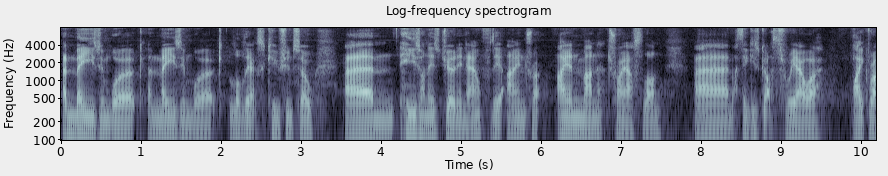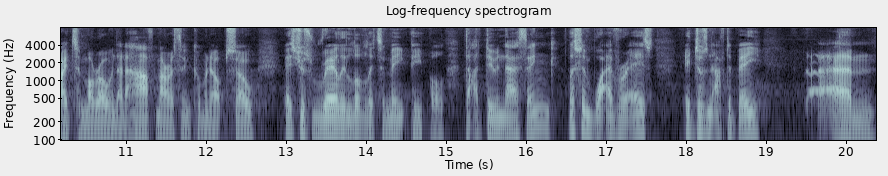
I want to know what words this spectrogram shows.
Amazing work, amazing work, lovely execution. So um, he's on his journey now for the Iron tri- Ironman triathlon. Um, I think he's got a three-hour bike ride tomorrow and then a half marathon coming up. So it's just really lovely to meet people that are doing their thing. Listen, whatever it is, it doesn't have to be um,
